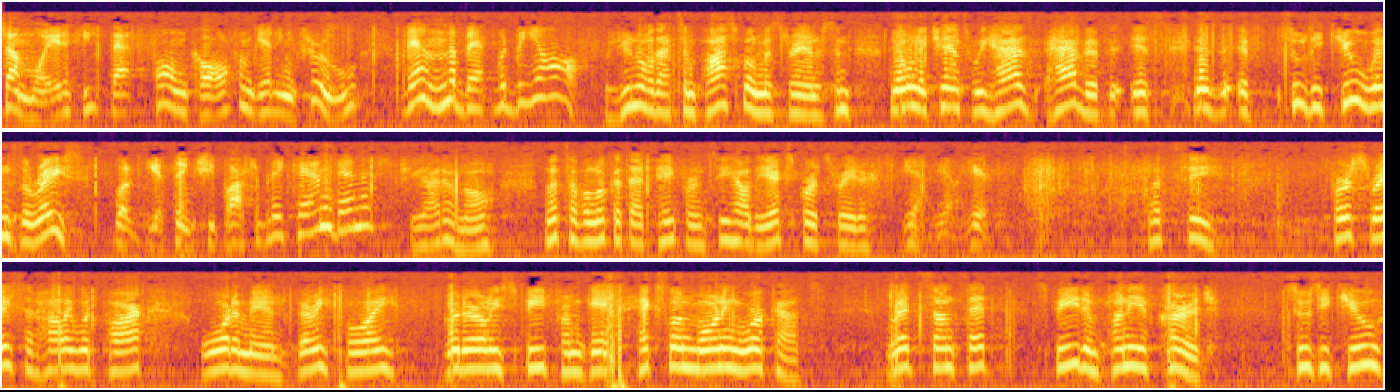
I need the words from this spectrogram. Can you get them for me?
some way to keep that phone call from getting through, then the bet would be off. Well, you know that's impossible, Mr. Anderson. The only chance we has, have if, is, is if Susie Q wins the race. Well, do you think she possibly can, Dennis? Gee, I don't know. Let's have a look at that paper and see how the experts rate her. Yeah, yeah, here. Let's see. First race at Hollywood Park. Waterman, very foy. Good early speed from gate. Excellent morning workouts. Red sunset, speed and plenty of courage. Susie Q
